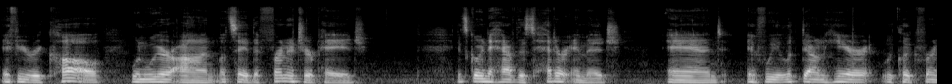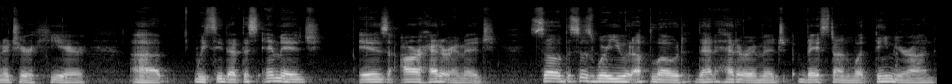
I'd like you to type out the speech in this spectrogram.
If you recall, when we were on, let's say, the furniture page, it's going to have this header image. And if we look down here, we click furniture here, uh, we see that this image is our header image. So this is where you would upload that header image based on what theme you're on.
